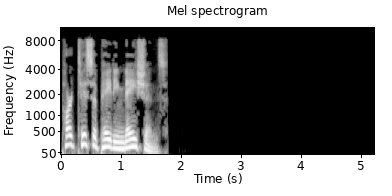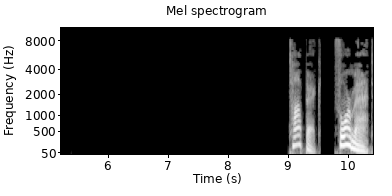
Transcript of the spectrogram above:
Participating nations Format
